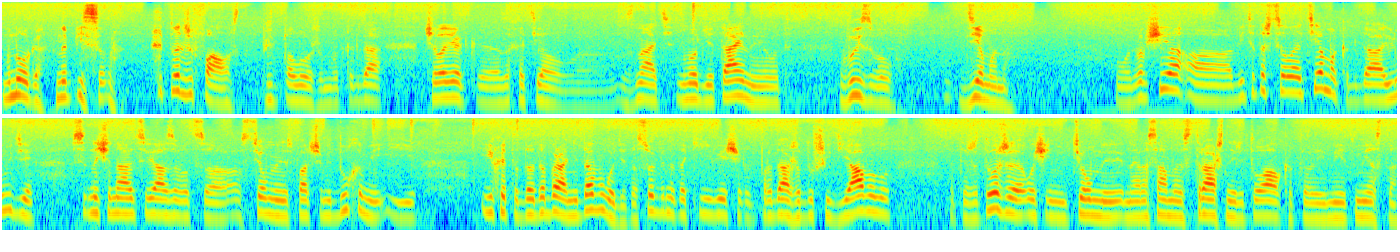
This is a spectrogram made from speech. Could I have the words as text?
Много написано. Тот же Фауст, предположим. Вот когда человек захотел знать многие тайны, вот вызвал демона. Вот. Вообще, э, ведь это же целая тема, когда люди с, начинают связываться с темными спадшими духами и их это до добра не доводит. Особенно такие вещи, как продажа души дьяволу, это же тоже очень темный, наверное, самый страшный ритуал, который имеет место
